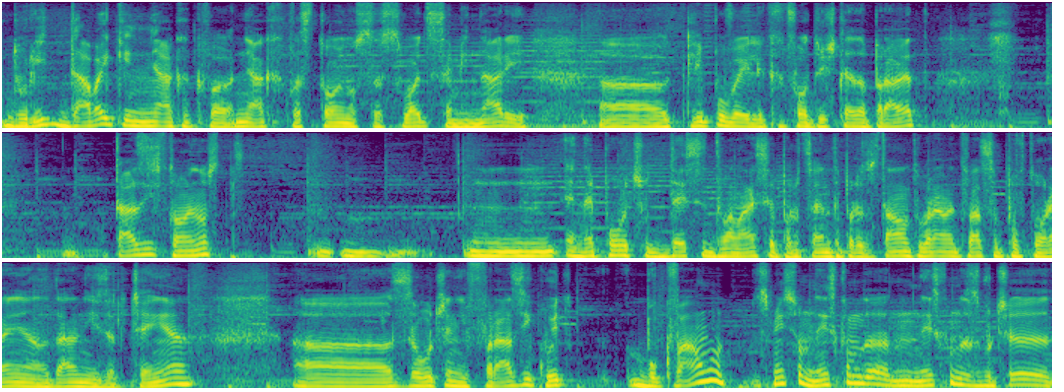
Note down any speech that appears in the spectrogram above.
дори давайки някаква, някаква стойност със своите семинари, а, клипове или каквото и ще да правят, тази стойност е не повече от 10-12%. През останалото време това са повторения на дадени изречения, а, заучени фрази, които буквално, в смисъл, не искам да, не искам да звуча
